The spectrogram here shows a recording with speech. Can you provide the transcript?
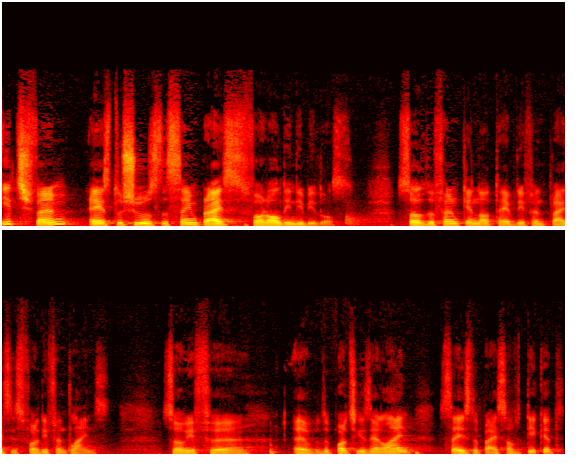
each firm has to choose the same price for all the individuals. So the firm cannot have different prices for different lines. So if uh, uh, the Portuguese airline says the price of the ticket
